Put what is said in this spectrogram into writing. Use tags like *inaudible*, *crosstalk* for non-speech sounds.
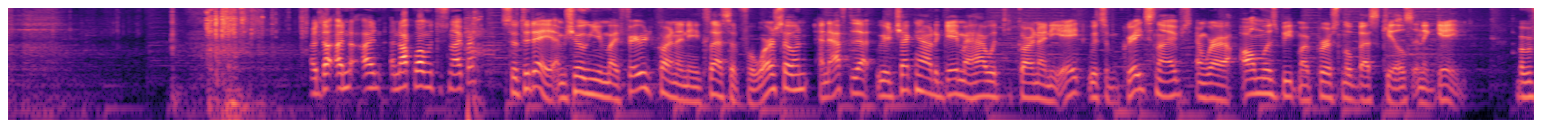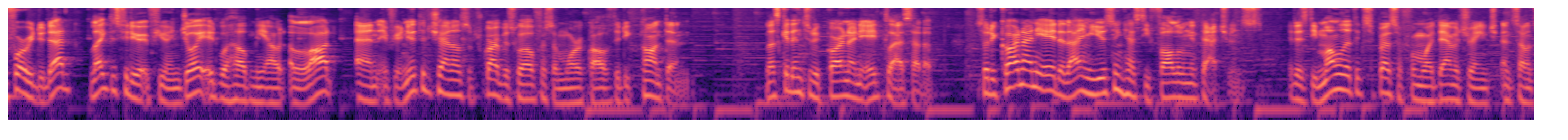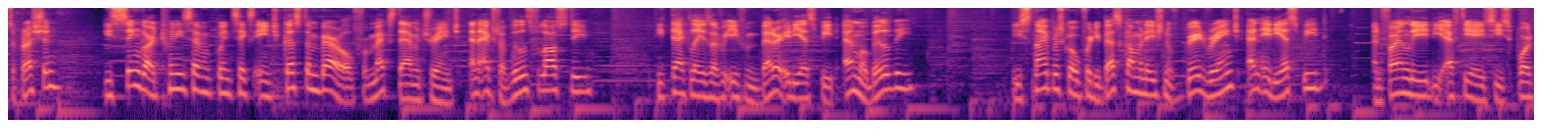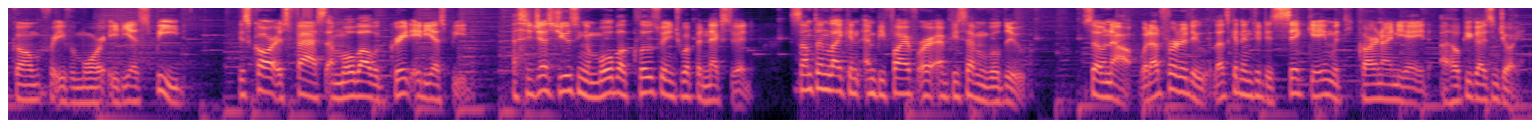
I, I, I, I knocked one with the sniper. So today I'm showing you my favorite Kar 98 class up for Warzone and after that we're checking out a game I had with the Kar 98 with some great snipes and where I almost beat my personal best kills in a game. But before we do that, like this video if you enjoy, it will help me out a lot and if you're new to the channel, subscribe as well for some more Call of Duty content. Let's get into the Kar 98 class setup. So the Kar 98 that I am using has the following attachments. It is the monolithic suppressor for more damage range and sound suppression, the Singuard 27.6 inch custom barrel for max damage range and extra bullet velocity, the Tac Laser for even better ADS speed and mobility, the sniper scope for the best combination of great range and ADS speed, and finally the FTAC sport comb for even more ADS speed. This car is fast and mobile with great ADS speed. I suggest using a mobile close range weapon next to it, something like an MP5 or MP7 will do. So now, without further ado, let's get into this sick game with the Kar 98. I hope you guys enjoy.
